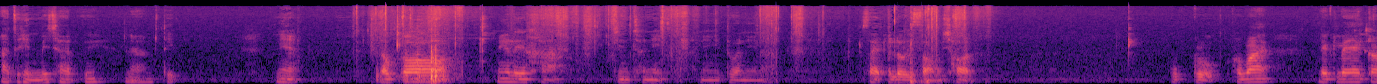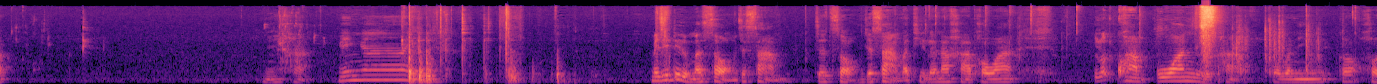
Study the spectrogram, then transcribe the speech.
อาจจะเห็นไม่ชัดอุ้ยน้ำติด เนี่ย แล้วก็นี่เลยค่ะ จินทนิกนี่ตัวนี้นะ ใส่ไปเลยสองช็อตกรุบกรุบเพราะว่าแรกๆก็ นี่ค่ะ ง่ายๆ ไม่ได้ดื่มมาสองจะสามจะสองจะสามอาทิตย์แล้วนะคะ เพราะว่าลดความอ้วนอยู่ค่ะ แต่วันนี้ก็ขอ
